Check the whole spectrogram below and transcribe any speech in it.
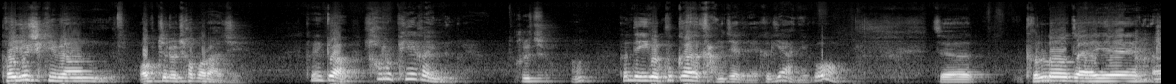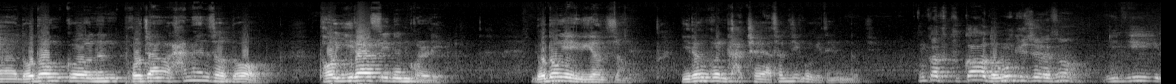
더일 시키면 업주를 처벌하지. 그러니까 서로 피해가 있는 거야. 그렇죠. 어? 근데 이걸 국가에서 강제를 해. 그게 아니고, 저, 근로자의 어, 노동권은 보장을 하면서도 더 일할 수 있는 권리, 노동의 유연성, 이런 건 갖춰야 선진국이 되는 거지. 그러니까 국가가 너무 규제해서 이, 이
